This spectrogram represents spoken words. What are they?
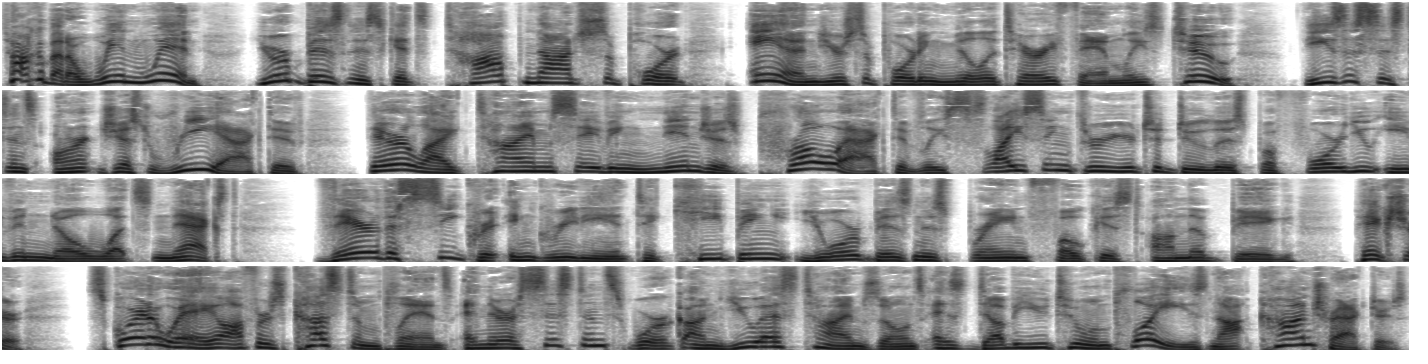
Talk about a win-win. Your business gets top-notch support and you're supporting military families too. These assistants aren't just reactive. They're like time saving ninjas proactively slicing through your to do list before you even know what's next. They're the secret ingredient to keeping your business brain focused on the big picture. Squared Away offers custom plans and their assistants work on U.S. time zones as W-2 employees, not contractors.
